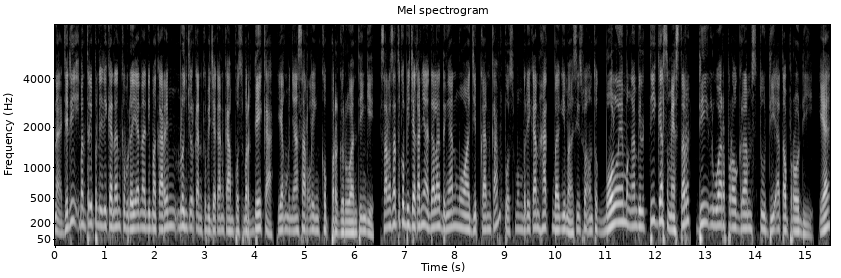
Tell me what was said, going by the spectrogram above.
Nah, jadi Menteri Pendidikan dan Kebudayaan Nadiem Makarim meluncurkan kebijakan kampus merdeka yang menyasar lingkup perguruan tinggi. Salah satu kebijakannya adalah dengan mewajibkan kampus memberikan hak bagi mahasiswa untuk boleh mengambil tiga semester di luar program studi atau prodi. Ya,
